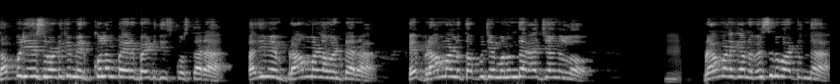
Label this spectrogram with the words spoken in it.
తప్పు చేసినోడికి మీరు కులం పేరు బయట తీసుకొస్తారా? అది మేము బ్రాహ్మణులం అంటారా? ఏ బ్రాహ్మణులు తప్పు చేయమని ఉందా రాజ్యాంగంలో? బ్రాహ్మణులకి ఏమైనా వెసులుబాటు ఉందా?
